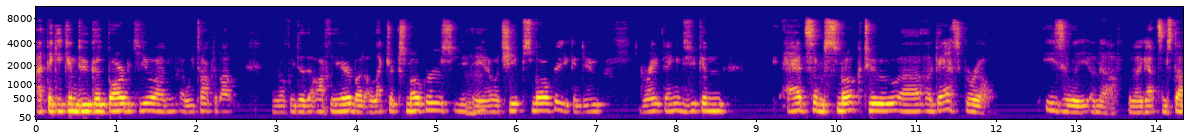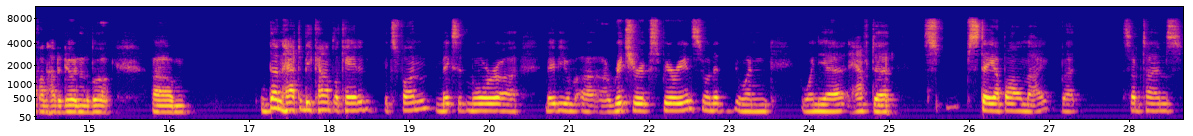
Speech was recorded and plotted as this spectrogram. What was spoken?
I think you can do good barbecue. On we talked about I don't know if we did it off the air, but electric smokers. You, you know, a cheap smoker, you can do great things. You can add some smoke to uh, a gas grill easily enough. And I got some stuff on how to do it in the book. Um, doesn't have to be complicated. It's fun. Makes it more uh, maybe a, a richer experience when it when when you have to stay up all night. But sometimes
